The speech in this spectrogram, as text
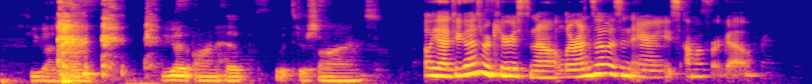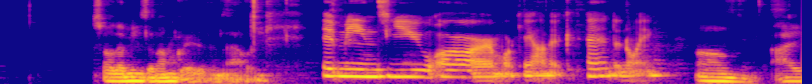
If you guys aren't, if you guys aren't hip with your signs, Oh, yeah, if you guys were curious to know, Lorenzo is an Aries. I'm a Virgo. so that means that I'm greater than Allie. It means you are more chaotic and annoying. Um, I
